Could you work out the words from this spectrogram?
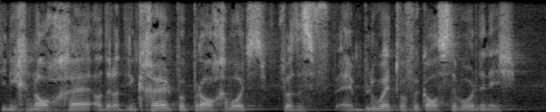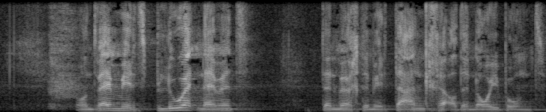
deine Knochen oder an deinen Körper gebrochen wurde, für das ähm, Blut, das vergossen worden ist. Und wenn wir das Blut nehmen, dann möchten wir denken an den neuen Bund.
